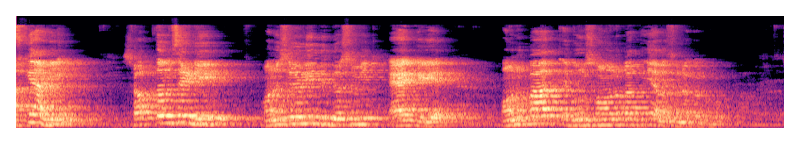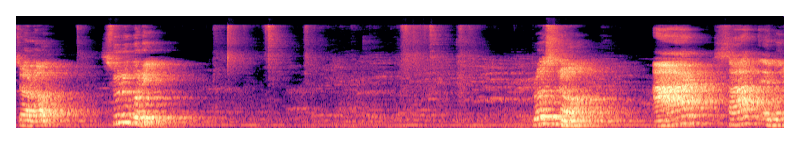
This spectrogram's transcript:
আজকে আমি সপ্তম শ্রেণির অনুশীলনী দুই দশমিক একের অনুপাত এবং সমানুপাত নিয়ে আলোচনা করব। চলো শুরু করি। প্রশ্ন আট, সাত এবং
